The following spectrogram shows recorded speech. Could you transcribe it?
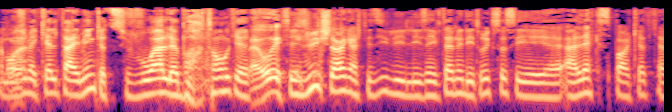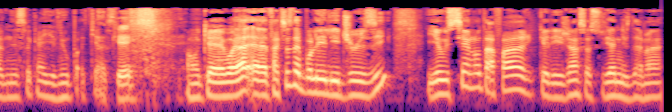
Ah, mon Ouais. Dieu, mais quel timing que tu vois le bâton que Ben oui. c'est lui que je suis quand je t'ai dit les, les invités à amener des trucs ça c'est euh, Alex Paquette qui a amené ça quand il est venu au podcast. Ok. Donc euh, voilà, euh, fait que ça c'était pour les, les jerseys. Il y a aussi une autre affaire que les gens se souviennent évidemment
